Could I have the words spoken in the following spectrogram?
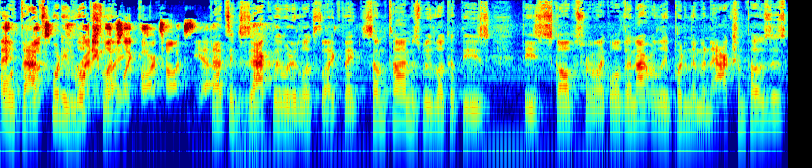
Oh, that's what he looks like. pretty much like. Vartox. Yeah, That's exactly what he looks like. Sometimes we look at these these sculpts and we're like, well, they're not really putting them in action poses.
